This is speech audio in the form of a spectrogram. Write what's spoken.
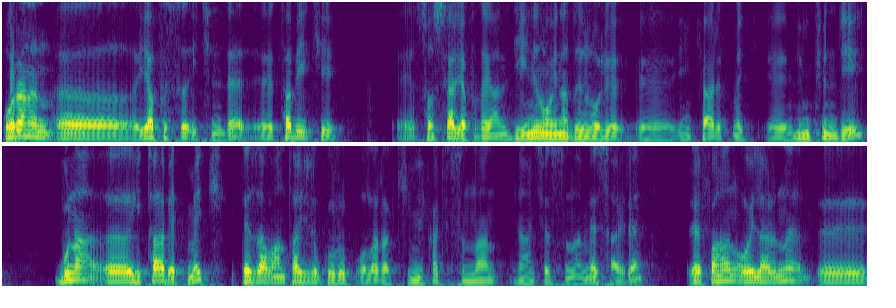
oranın e, yapısı içinde e, tabii ki e, sosyal yapıda yani dinin oynadığı rolü e, inkar etmek e, mümkün değil. Buna e, hitap etmek dezavantajlı grup olarak kimlik açısından, inanç açısından vesaire refahın oylarını e,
